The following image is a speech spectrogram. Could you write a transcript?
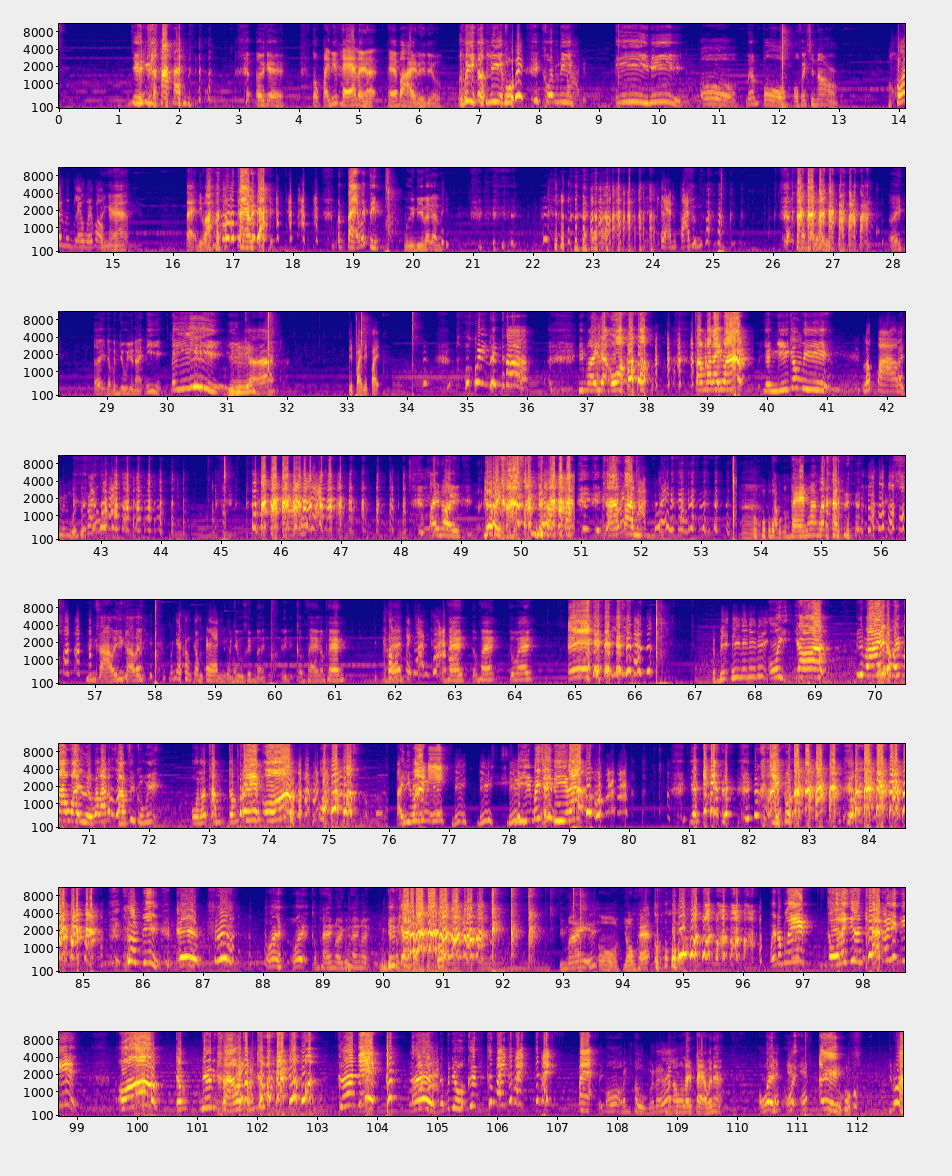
ยืนขานโอเค ตกไปนี่แพ้เลยฮะ แพ้บายเลยทีเดียว อุ้ยรีบอุ้ยคนรีบ อีนี่ โอ้ เริ่มโปรโปรเฟชชั่นอลโอ้ยมึงเร็วไว้เปล่าเป็นไงฮะ แตะดิวะ แตะไม่ได้ มันแตะไม่ติด มือนี้แล้วกัน แขนพันทำอะไรเอ้ย เอ้ยเดี๋ยวมันยูอยู่ไหน นี่ นี่ยืนขารีบไปรีบไป โอ้ย เล่นท่าพี่ไม้อย่าโอ้ทำอะไรวะ อย่างนี้ก็มี แล้วปลาอะไรมันหมุนตรงไหนวะไปหน่อยเดินไปขาสั่นนะขาสั่นปั่นด้วยอ่าทำกำแพงมั่งแล้วกันยืนขาไปยืนขาไปมันจะทำกำแพงมันอยู่ขึ้นหน่อยเอ้ยกำแพงกำแพงกำเขาแพไม่งไปด้านข้างกำแพงกำแพงกำแพงเอ๊ะเดี๋ยวบีนี่นี่นี่นี่โอ้ยอย่า พี่ไม้ทำไมมาไวเหลือเวลาตั้งสามสิบกว่าวิโอ้แล้วทำกำแพงอ๋อไปดิวะเอ๊ะดีดีดีดีไม่ใช่ดีแล้ว อย่าแกล้งใครวะขึ้นดิเอ๊ะโอ้ยโอ้ยกำแพงหน่อยกำแพงหน่อยยืนกันพี่ไม้โอ้ยอมแพ้โอ้ มันเอาอะไรแปะวะเนี่ยโอ้ยเอสเอโอ้ยสเอสเอ้ยโอ้โหยิ้มไป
